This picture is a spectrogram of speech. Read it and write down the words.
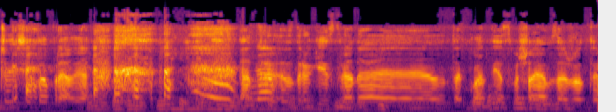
Czyli się poprawia. A no. z drugiej strony dokładnie słyszałem zarzuty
